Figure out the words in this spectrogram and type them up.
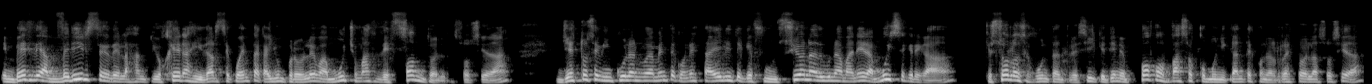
En vez de abrirse de las antiojeras y darse cuenta que hay un problema mucho más de fondo en la sociedad, y esto se vincula nuevamente con esta élite que funciona de una manera muy segregada, que solo se junta entre sí, que tiene pocos vasos comunicantes con el resto de la sociedad,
